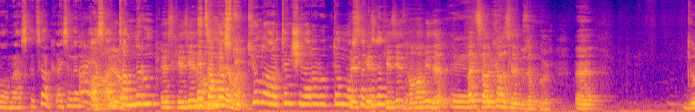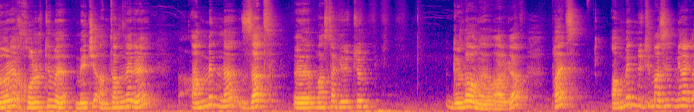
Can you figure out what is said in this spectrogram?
գողմը հասկացակ, այսինքն աս անդամներուն Ես մեծամասնությունը արդեն շինարարության Ես քեզ մասնակցեն քեզ համամիտ եմ, բայց անգամ- ասել ուզեմ գոր։ Դուրը խորհրդումը մեջի անդամները ամեննա զատ մասնակցություն գրնաունը հարգավ, բայց ամեն նյութի մասին մենակ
